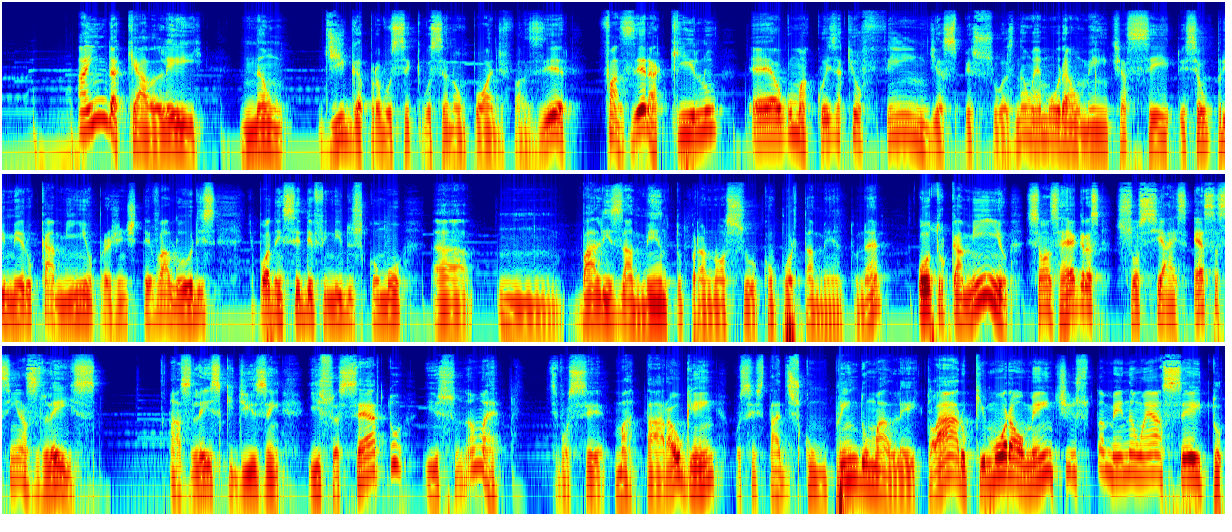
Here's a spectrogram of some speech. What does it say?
Ainda que a lei não diga para você que você não pode fazer, fazer aquilo é alguma coisa que ofende as pessoas, não é moralmente aceito. Esse é o primeiro caminho para a gente ter valores que podem ser definidos como ah, um balizamento para nosso comportamento, né? Outro caminho são as regras sociais, essas sim as leis. As leis que dizem isso é certo, isso não é. Se você matar alguém, você está descumprindo uma lei. Claro que moralmente isso também não é aceito,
